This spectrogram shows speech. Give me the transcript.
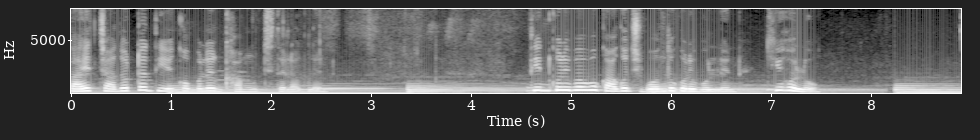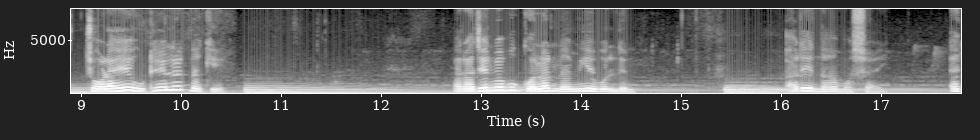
গায়ের চাদরটা দিয়ে কপালের ঘাম মুছতে লাগলেন। তিনকড়িবাবু কাগজ বন্ধ করে বললেন, কি হলো? চড়াইয়ে উঠে এলেন নাকি? রাজেনবাবু গলা নামিয়ে বললেন, আরে না মশাই, এক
